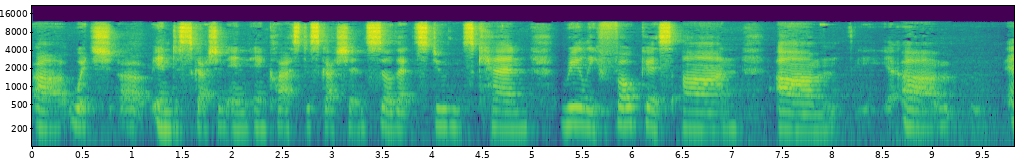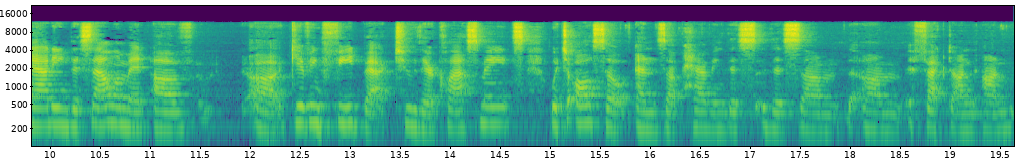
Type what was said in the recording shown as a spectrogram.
uh, which uh, in discussion in, in class discussions, so that students can really focus on um, um, adding this element of uh, giving feedback to their classmates, which also ends up having this this um, um, effect on on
